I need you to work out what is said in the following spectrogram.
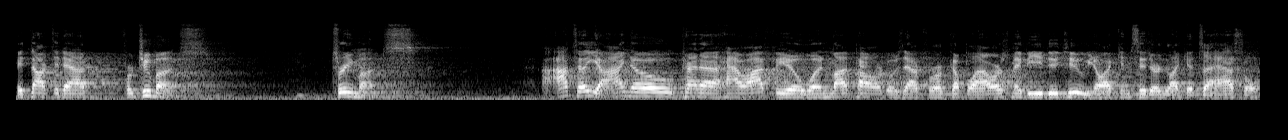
it knocked it out for two months, three months. I'll tell you, I know kind of how I feel when my power goes out for a couple hours. Maybe you do too. You know, I consider it like it's a hassle.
